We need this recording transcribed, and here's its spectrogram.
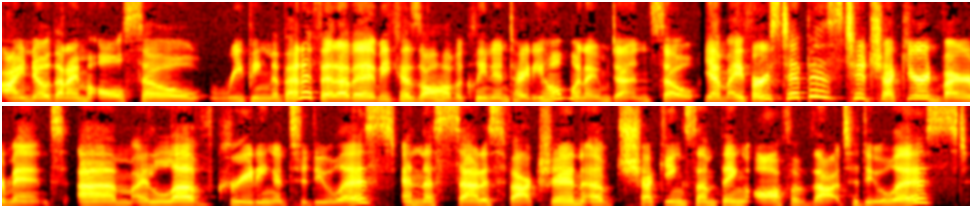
I know that I'm also reaping the benefit of it because I'll have a clean and tidy home when I'm done. So, yeah, my first tip is to check your environment. Um, I love creating a to do list and the satisfaction of checking something off of that to do list.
